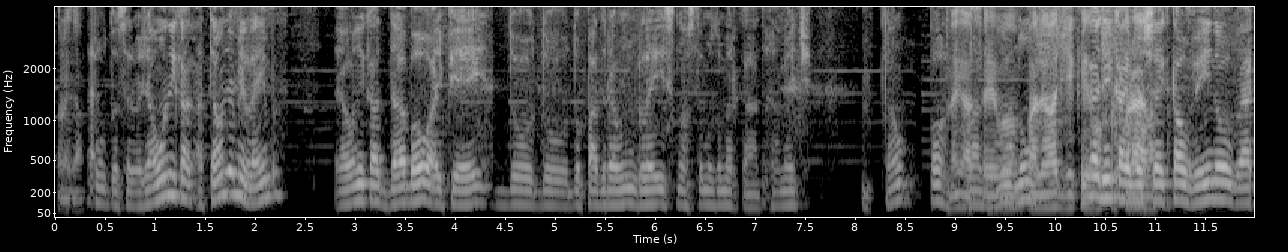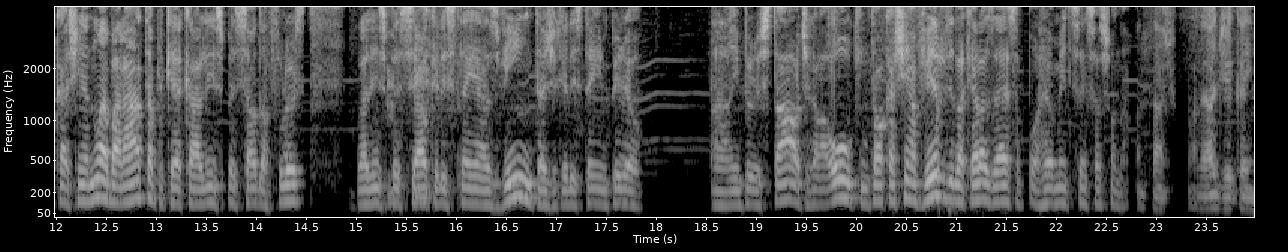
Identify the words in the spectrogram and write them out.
Foi legal. Puta cerveja. É a única, até onde eu me lembro, é a única double IPA do, do, do padrão inglês que nós temos no mercado, realmente. Então, pô, Legal, vale. isso aí, Não- não- valeu a dica. Fica a dica aí, você ela. que tá ouvindo, a caixinha não é barata, porque é aquela linha especial da Fullers, aquela linha especial que eles têm as vintage, que eles têm Imperial, ah, Imperial Stout, aquela Oak, então a caixinha verde daquelas é essa, pô, realmente sensacional. Fantástico, valeu a dica aí.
